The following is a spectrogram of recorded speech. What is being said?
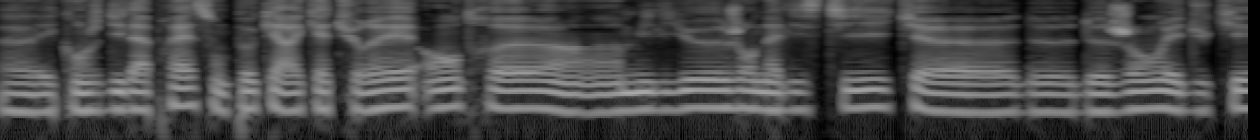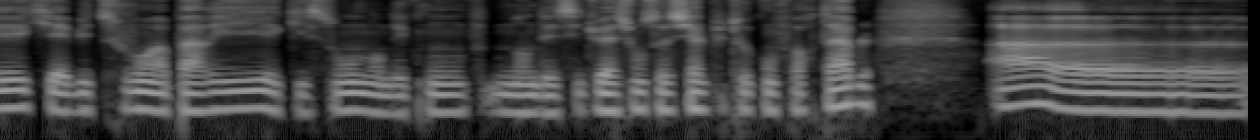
et quand je dis la presse, on peut caricaturer entre euh, un milieu journalistique euh, de, gens éduqués qui habitent souvent à Paris et qui sont dans des dans des situations sociales plutôt confortables, à euh,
